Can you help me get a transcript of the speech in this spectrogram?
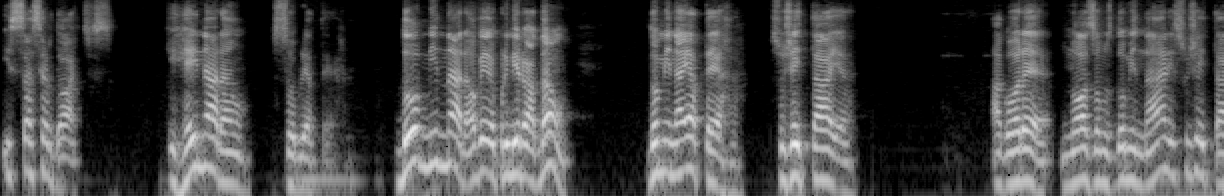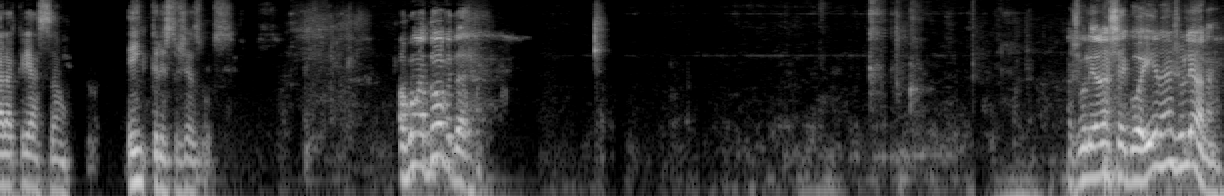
e sacerdotes, que reinarão sobre a terra. Dominarão. Veja, o primeiro Adão, dominai a terra, sujeitai-a. Agora é, nós vamos dominar e sujeitar a criação em Cristo Jesus. Alguma dúvida? A Juliana chegou aí, né, Juliana?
